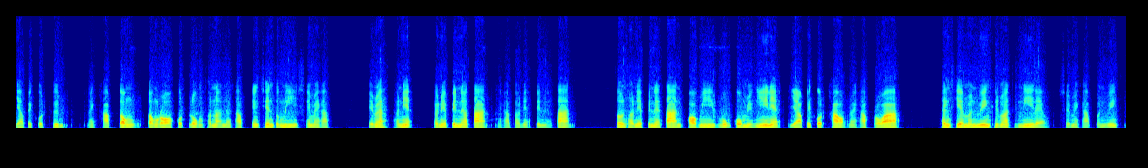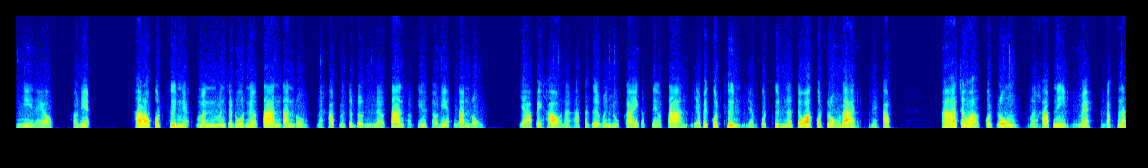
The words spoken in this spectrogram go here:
อย่าไปกดขึ้นนะครับ ต้องต้องรอกดลงเท่านั้นนะครับ อย่างเช่นตรงนี้ใช่ไหมครับ เนต้านพอมีวงกลมอย่างนี้เนี่ยอย่าไปกดเข้านะครับ เพราะว่าแท่งเทียนมันวิ่งขึ้นมาถึงนี่แล้วใช่ไหมครับมันวิ่งถึงนี่แล้วคราวนี้ถ้าเรากดขึ้นเนี่ยมันมันจะโดนแนวต้านดันลงนะครับ มันจะโดนแนวต้านแถวนี้แถวเนี้ยดันลง อย่าไปเข้านะครับ ถ้าเกิดมันอยู่ใกล้กับแนวต้าน อย่าไปกดขึ้นอย่าไปกดขึ้นนะแต่ว่ากดลงได้นะครับ หาจังหวะกดลงนะครับนี่เห็นไหมลักษณะ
